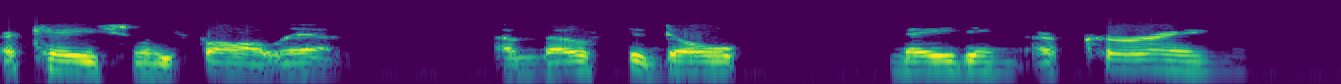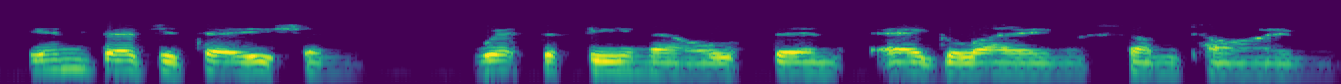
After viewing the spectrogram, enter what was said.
occasionally fall in. Uh, most adult mating occurring in vegetation with the females, then egg laying sometime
